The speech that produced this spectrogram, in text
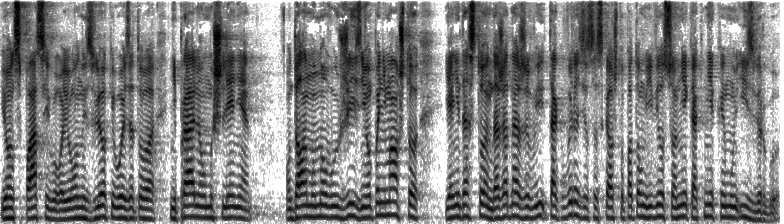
и он спас его, и он извлек его из этого неправильного мышления. Он дал ему новую жизнь, и он понимал, что я недостоин. Даже однажды так выразился, сказал, что потом явился он мне как некоему извергу.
